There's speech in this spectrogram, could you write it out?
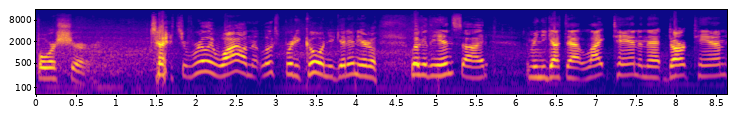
for sure. It's really wild and it looks pretty cool when you get in here to look at the inside. I mean, you got that light tan and that dark tan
